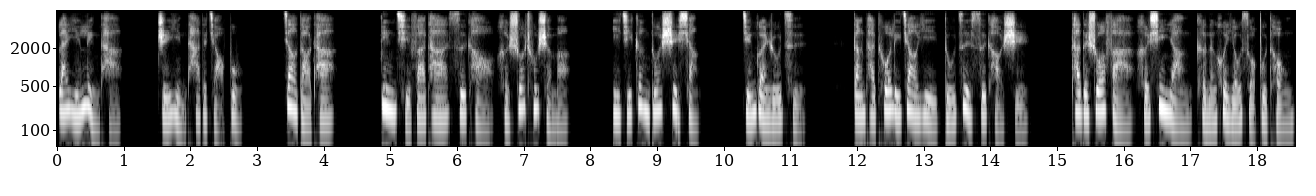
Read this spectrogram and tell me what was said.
来引领他，指引他的脚步，教导他，并启发他思考和说出什么，以及更多事项。尽管如此，当他脱离教义独自思考时，他的说法和信仰可能会有所不同。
